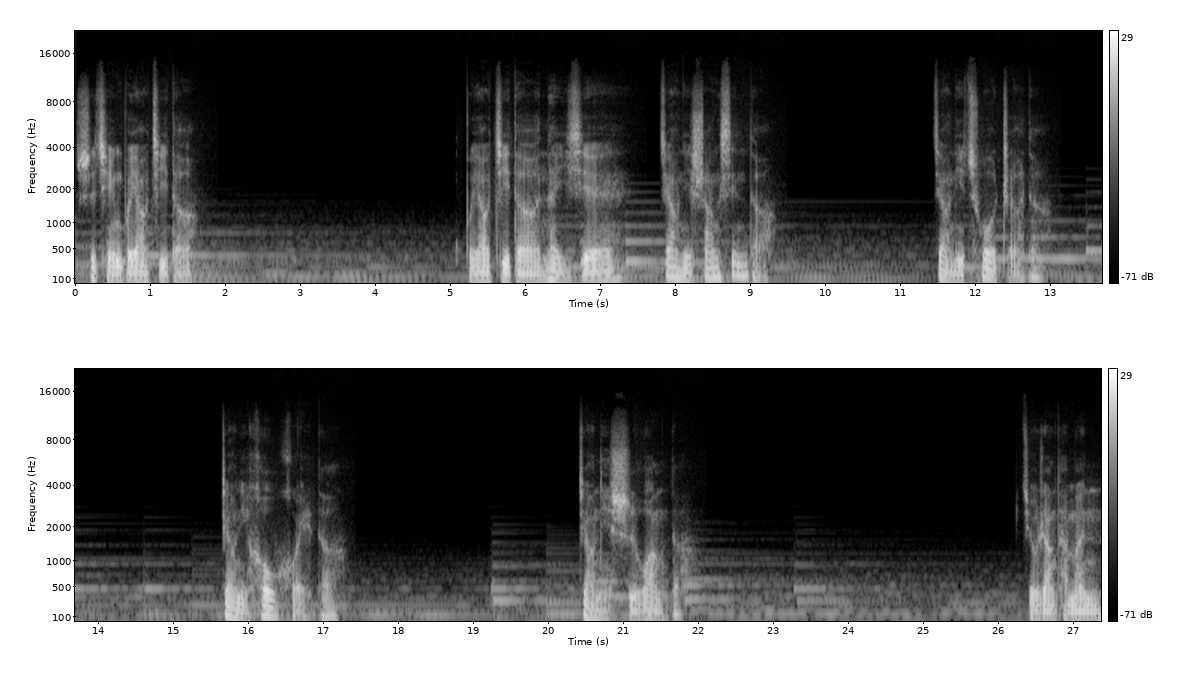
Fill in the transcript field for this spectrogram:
事情不要记得，不要记得那一些叫你伤心的。叫你挫折的，叫你后悔的，叫你失望的，就让他们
